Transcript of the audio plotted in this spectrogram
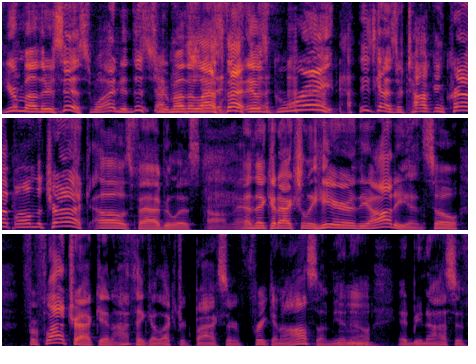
Your mother's this. Well, I did this to your mother shit. last night. It was great. These guys are talking crap on the track. Oh, it was fabulous. Oh man. And they could actually hear the audience. So for flat tracking, I think electric bikes are freaking awesome. You mm-hmm. know, it'd be nice if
